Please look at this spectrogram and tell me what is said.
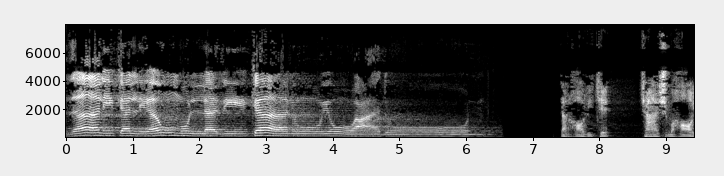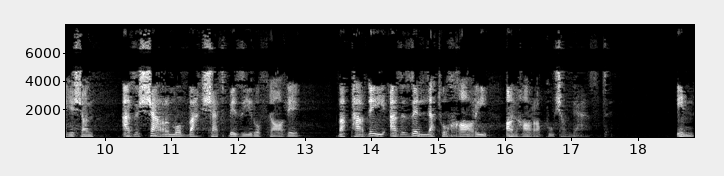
ذلك اليوم الذي كانوا يوعدون. در حالی که چشمهایشان از شرم و وحشت به زیر افتاده و پرده از ذلت و خاری آنها را پوشانده است. این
